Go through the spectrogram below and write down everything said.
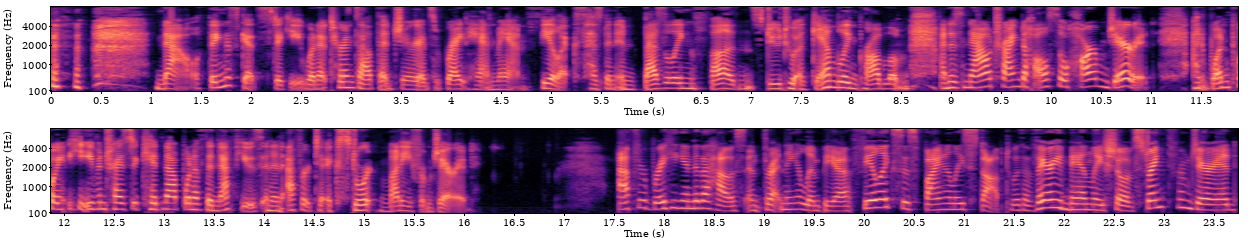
now, things get sticky when it turns out that Jared's right-hand man, Felix, has been embezzling funds due to a gambling problem and is now trying to also harm Jared. At one point, he even tries to kidnap one of the nephews in an effort to extort money from Jared. After breaking into the house and threatening Olympia, Felix is finally stopped with a very manly show of strength from Jared,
